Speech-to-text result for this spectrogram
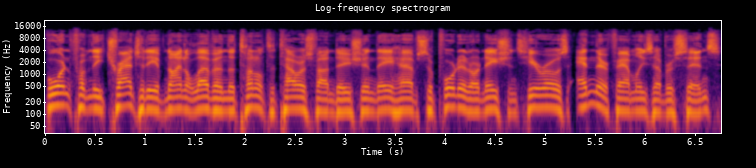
Born from the tragedy of 9 11, the Tunnel to Towers Foundation, they have supported our nation's heroes and their families ever since.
